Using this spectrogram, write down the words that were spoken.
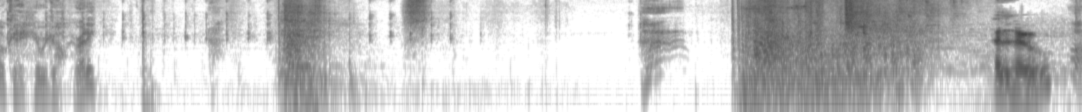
Okay, here we go. You ready? Hello? Oh,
